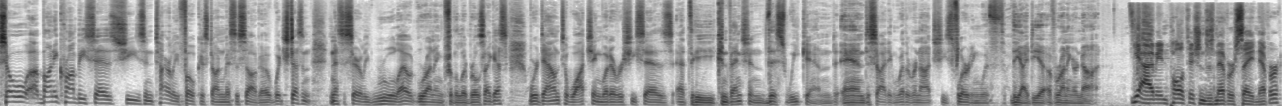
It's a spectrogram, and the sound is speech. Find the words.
So, uh, Bonnie Crombie says she's entirely focused on Mississauga, which doesn't necessarily rule out running for the Liberals. I guess we're down to watching whatever she says at the convention this weekend and deciding whether or not she's flirting with the idea of running or not. Yeah, I mean, politicians never say never.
